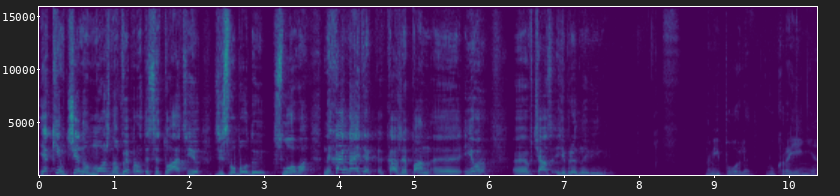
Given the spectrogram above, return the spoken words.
яким чином можна виправити ситуацію зі свободою слова. Нехай навіть, як каже пан е, Ігор, е, в час гібридної війни. На мій погляд, в Україні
